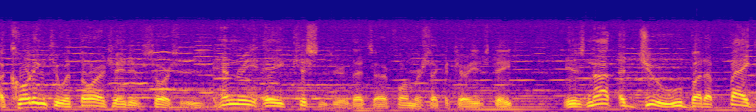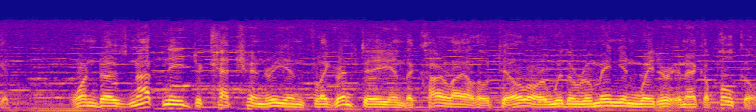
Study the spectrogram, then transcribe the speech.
According to authoritative sources, Henry A. Kissinger, that's our former Secretary of State, is not a Jew, but a faggot. One does not need to catch Henry in flagrante in the Carlyle Hotel or with a Romanian waiter in Acapulco.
